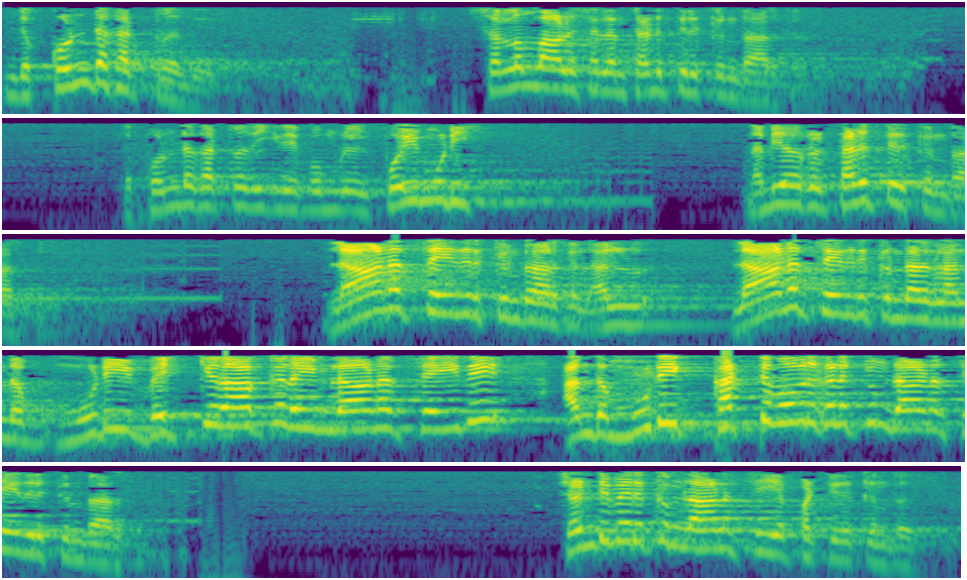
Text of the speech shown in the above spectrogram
இந்த கொண்ட கட்டுறது. செல்லல்லாலு செல்லம் தடுத்திருக்கின்றார்கள். இந்த கொண்ட கட்டுறதுக்கு பொம்பளை பொய்முடி நபி அவர்கள் தடுத்திருக்கின்றார்கள். லானத் செய்திருக்கின்றார்கள். அல் லானத் செய்திருக்கின்றார்கள். அந்த முடி வைக்கிறாக்களையும் லானத் செய்து அந்த முடி கட்டுபவர்களுக்கும் லானத் செய்திருக்கின்றார்கள். ரெண்டு பேருக்கும் லானத் செய்யப்பட்டிருக்கின்றது.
